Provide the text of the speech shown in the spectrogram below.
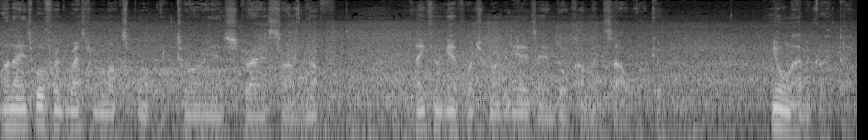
My name is Wilfred West from Loch Sport, Victoria, Australia, signing off. Thank you again for watching my videos and all comments are welcome. You all have a great day.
